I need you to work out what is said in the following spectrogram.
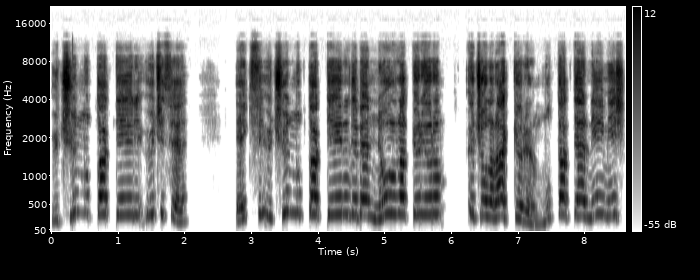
3'ün mutlak değeri 3 ise eksi 3'ün mutlak değerini de ben ne olarak görüyorum? 3 olarak görüyorum. Mutlak değer neymiş?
